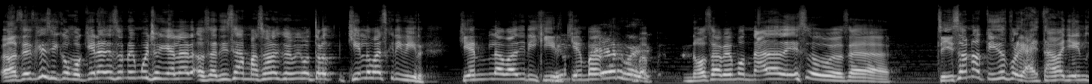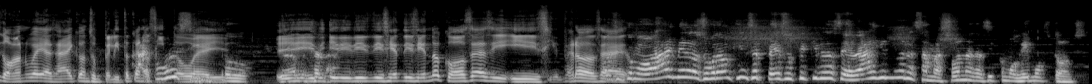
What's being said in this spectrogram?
O sea, es que si como quiera de eso no hay mucho que hablar. O sea, dice Amazonas conmigo otro. ¿Quién lo va a escribir? ¿Quién la va a dirigir? ¿Quién va, Ver, güey. va- No sabemos nada de eso, güey. O sea, sí son noticias porque ahí estaba James Gunn, güey. O sea, ahí con su pelito canocito, güey. Y, diciendo, diciendo cosas y, y sí, pero, o sea, Así como, ay, mira, nos sobraron 15 pesos, ¿qué quieres hacer? Ay, uno de las Amazonas, así como Game of Thrones.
